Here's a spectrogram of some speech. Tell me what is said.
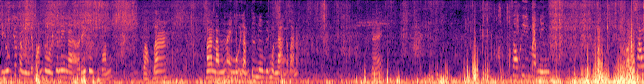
vì hôm trước là mình đã bón rồi cho nên là ở đây tôi chỉ bón khoảng 3 ba nắm này mỗi nắm tương đương với một lạng các bạn ạ đấy sau khi mà mình bón xong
